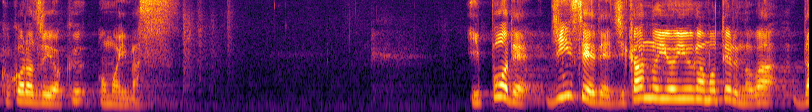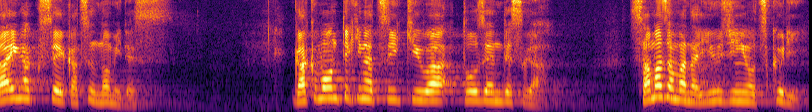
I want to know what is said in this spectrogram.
心強く思います。一方で人生で時間の余裕が持てるのは大学生活のみです。学問的な追求は当然ですがさまざまな友人を作り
